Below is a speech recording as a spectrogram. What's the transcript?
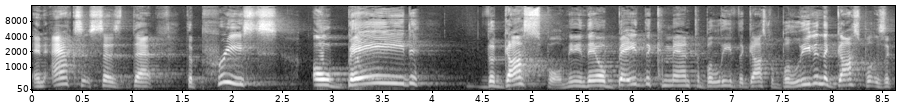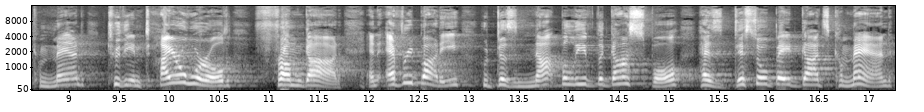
In Acts it says that the priests obeyed the gospel, meaning they obeyed the command to believe the gospel. Believing the gospel is a command to the entire world from God. And everybody who does not believe the gospel has disobeyed God's command,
